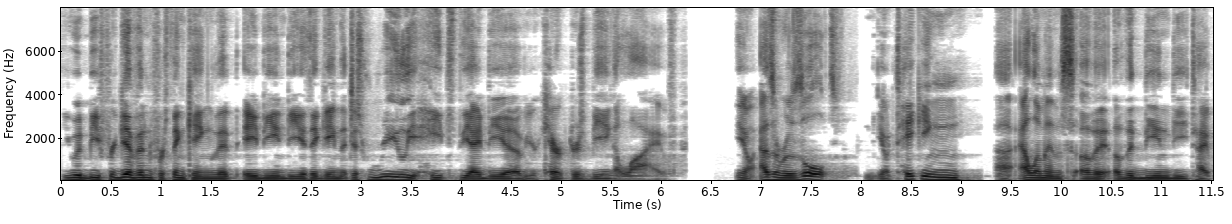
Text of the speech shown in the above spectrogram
you would be forgiven for thinking that AD&D is a game that just really hates the idea of your characters being alive. You know, as a result, you know, taking uh, elements of it of the D and D type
